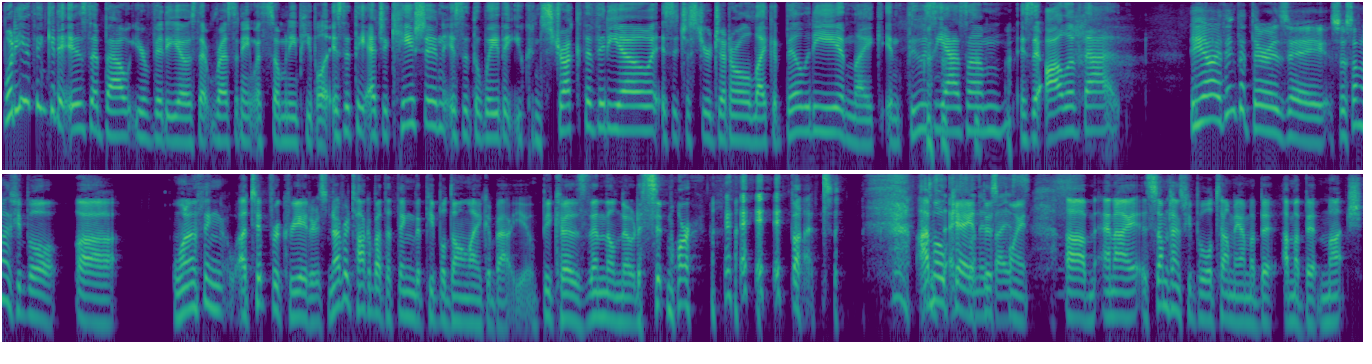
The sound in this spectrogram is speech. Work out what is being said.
What do you think it is about your videos that resonate with so many people? Is it the education? Is it the way that you construct the video? Is it just your general likability and like enthusiasm? is it all of that? Yeah, I think that there is a so sometimes people uh one of the thing a tip for creators, never talk about the thing that people don't like about you because then they'll notice it more. but I'm okay at this point. Um and I sometimes people will tell me I'm a bit I'm a bit much.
